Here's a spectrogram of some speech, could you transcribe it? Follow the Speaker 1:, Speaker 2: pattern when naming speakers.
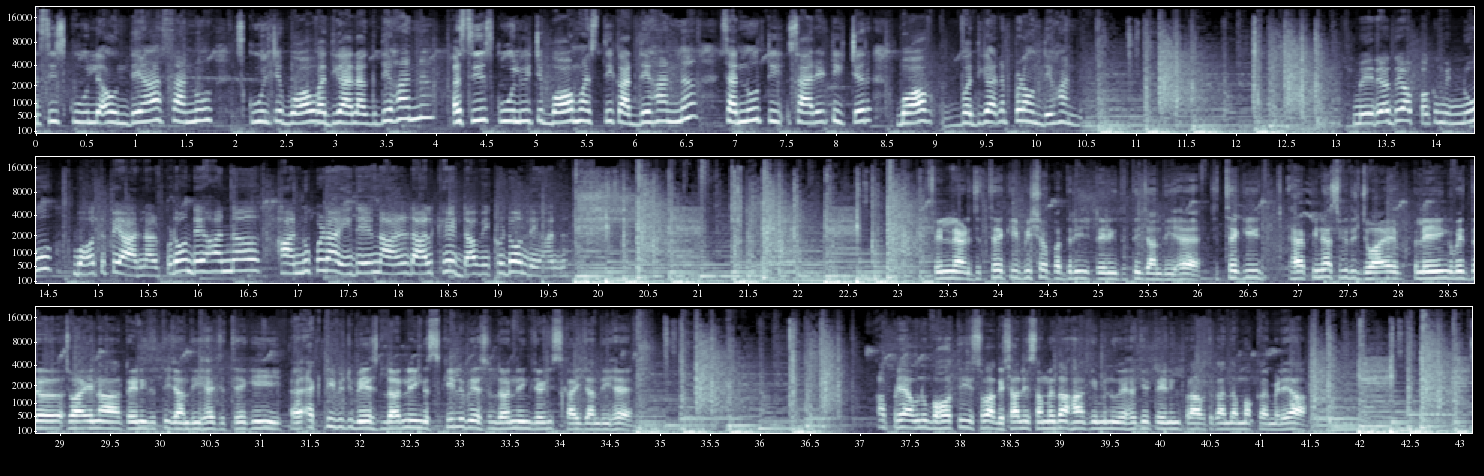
Speaker 1: ਅਸੀਂ ਸਕੂਲ ਆਉਂਦੇ ਹਾਂ, ਸਾਨੂੰ ਸਕੂਲ 'ਚ ਬਹੁਤ ਵਧੀਆ ਲੱਗਦੇ ਹਨ। ਅਸੀਂ ਸਕੂਲ ਵਿੱਚ ਬਹੁਤ ਮਸਤੀ ਕਰਦੇ ਹਨ। ਸਾਨੂੰ ਟੀ- ਸਾਰੇ ਟੀਚਰ ਬਹੁਤ ਵਧੀਆ ਨਾਲ ਪੜ੍ਹਾਉਂਦੇ ਹਨ। ਮੇਰੇ ਅਧਿਆਪਕ ਮੈਨੂੰ ਬਹੁਤ ਪਿਆਰ ਨਾਲ ਪੜ੍ਹਾਉਂਦੇ ਹਨ। ਸਾਨੂੰ ਪੜ੍ਹਾਈ ਦੇ ਨਾਲ ਨਾਲ ਖੇਡਾਂ ਵੀ ਖਿਡਾਉਂਦੇ ਹਨ।
Speaker 2: ਫਿਨਲੈਂਡ ਜਿੱਥੇ ਕਿ ਵਿਸ਼ਵ ਪੱਧਰੀ ਟ੍ਰੇਨਿੰਗ ਦਿੱਤੀ ਜਾਂਦੀ ਹੈ, ਜਿੱਥੇ ਕਿ happiness with joy playing with joy ਨਾਲ ਟ੍ਰੇਨਿੰਗ ਦਿੱਤੀ ਜਾਂਦੀ ਹੈ, ਜਿੱਥੇ ਕਿ activity based learning skill based learning ਜਿਹੜੀ ਸਿਖਾਈ ਜਾਂਦੀ ਹੈ। ਆਪਣੇ ਆਪ ਨੂੰ ਬਹੁਤ ਹੀ ਸੁਭਾਗਸ਼ਾਲੀ ਸਮਝਦਾ ਹਾਂ ਕਿ ਮੈਨੂੰ ਇਹੋ ਜਿਹੀ ਟ੍ਰੇਨਿੰਗ ਪ੍ਰਾਪਤ ਕਰਨ ਦਾ ਮੌਕਾ ਮਿਲਿਆ।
